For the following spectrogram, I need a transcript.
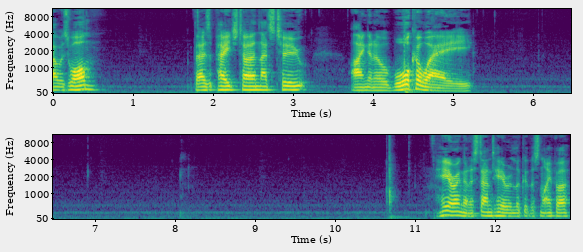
That was one. There's a page turn, that's two. I'm going to walk away. Here, I'm going to stand here and look at the sniper.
